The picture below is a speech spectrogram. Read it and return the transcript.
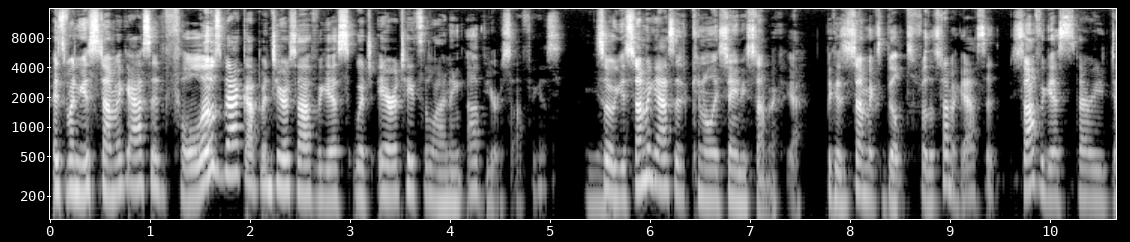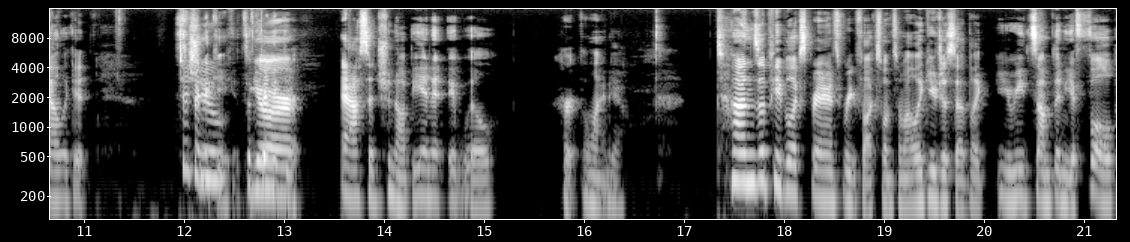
It's when your stomach acid flows back up into your esophagus, which irritates the lining of your esophagus. So your stomach acid can only stay in your stomach. Yeah. Because your stomach's built for the stomach acid. Esophagus, very delicate tissue. finicky. It's a your finicky. acid should not be in it. It will hurt the lining. Yeah. Tons of people experience reflux once in a while. Like you just said, like you eat something, you're full,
